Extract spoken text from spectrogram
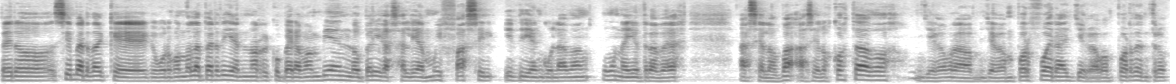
pero sí es verdad que, cuando la perdían no recuperaban bien, los belgas salían muy fácil y triangulaban una y otra vez hacia los, hacia los costados, llegaban, llegaban por fuera, llegaban por dentro.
